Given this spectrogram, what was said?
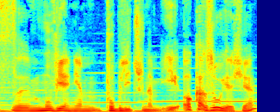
z mówieniem publicznym. I okazuje się,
